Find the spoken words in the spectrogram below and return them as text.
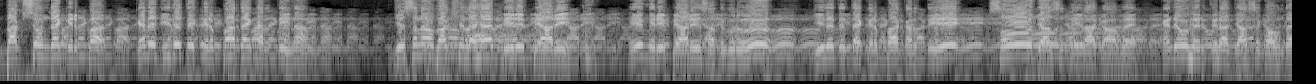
ਬਖਸ਼ ਹੁੰਦਾ ਕਿਰਪਾ। ਕਹਿੰਦੇ ਜਿਹਦੇ ਤੇ ਕਿਰਪਾ ਤੈਂ ਕਰਤੀ ਨਾ ਜਿਸ ਨੂੰ ਬਖਸ਼ ਲਹਿ ਮੇਰੇ ਪਿਆਰੇ। ਇਹ ਮੇਰੇ ਪਿਆਰੇ ਸਤਿਗੁਰੂ ਜਿਹਦੇ ਤੇ ਤੈਂ ਕਿਰਪਾ ਕਰਤੀ ਸੋ ਜਸ ਤੇਰਾ ਗਾਵੇ। ਕਹਿੰਦੇ ਉਹ ਫਿਰ ਤੇਰਾ ਜਸ ਗਾਉਂਦਾ।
